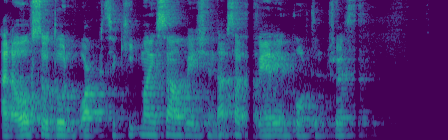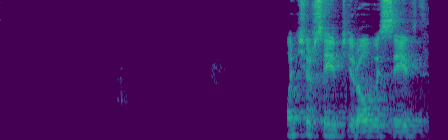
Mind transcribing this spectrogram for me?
And I also don't work to keep my salvation. That's a very important truth. Once you're saved, you're always saved.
